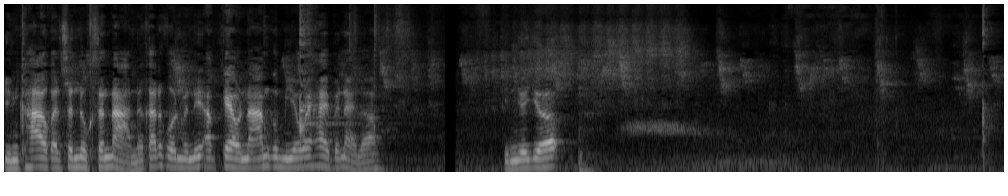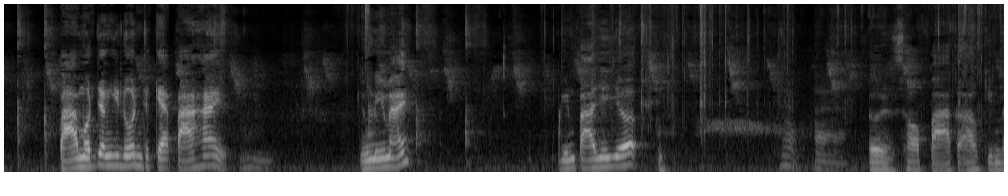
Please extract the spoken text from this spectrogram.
กินข้าวกันสนุกสนานนะครับทุกคนวันนี้เอาแก้วน้ำก็มีเอาไว้ให้ไปไหนแล้ว กินเยอะๆปลาหมดยังยีโดนจะแกะปลาให้ ยังมีไหม กินปลาเยอะๆชอบปลาเออ ชอบปลาก็เอากินไป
